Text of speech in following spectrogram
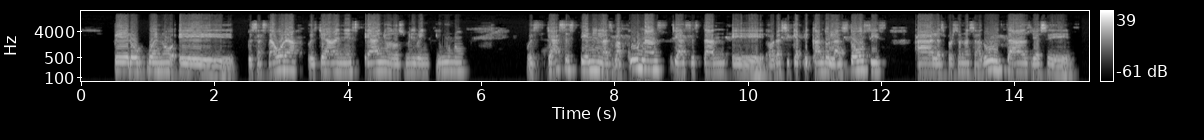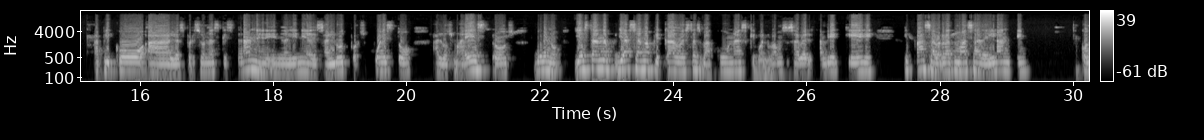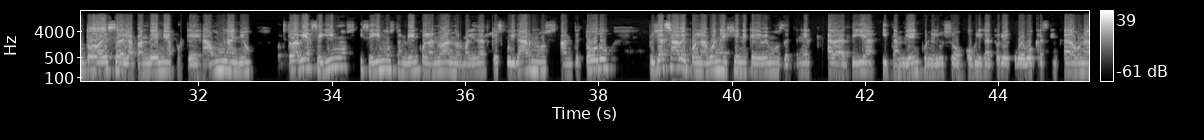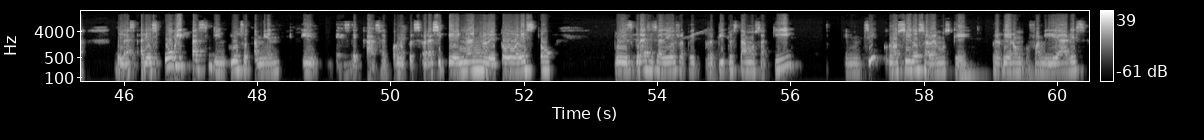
pero bueno, eh, pues hasta ahora, pues ya en este año 2021, pues ya se tienen las vacunas, ya se están eh, ahora sí que aplicando las dosis a las personas adultas, ya se aplicó a las personas que están en, la línea de salud, por supuesto, a los maestros. Bueno, ya están, ya se han aplicado estas vacunas que, bueno, vamos a saber también qué, qué pasa, ¿verdad? Más adelante con todo eso de la pandemia, porque a un año pues todavía seguimos y seguimos también con la nueva normalidad que es cuidarnos ante todo, pues ya sabe con la buena higiene que debemos de tener cada día y también con el uso obligatorio de cubrebocas en cada una de las áreas públicas, incluso también desde casa. Bueno, pues ahora sí que en año de todo esto, pues gracias a Dios, repito, estamos aquí. Em, sí, conocidos, sabemos que perdieron familiares,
